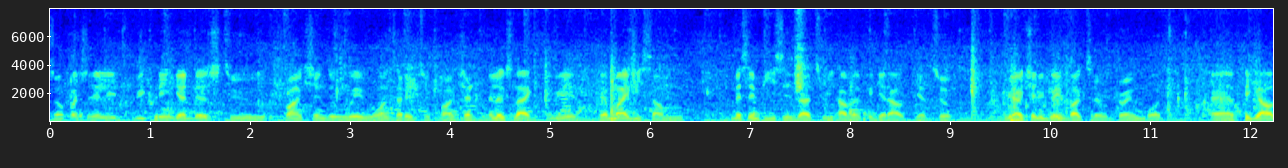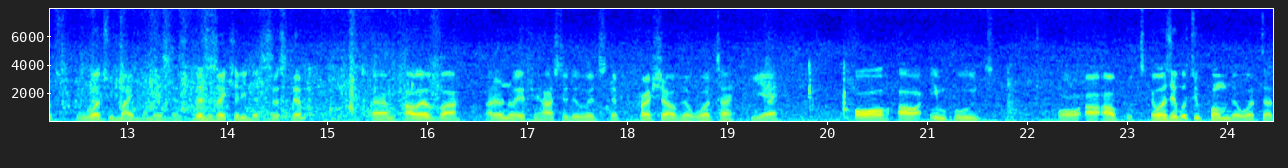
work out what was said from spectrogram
So unfortunately, we couldn't get this to function the way we wanted it to function. It looks like we, there might be some missing pieces that we haven't figured out yet. So we're actually going back to the drawing board and figure out what we might be missing. This is actually the system. Um, however, I don't know if it has to do with the pressure of the water here or our input or our output. It was able to pump the water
